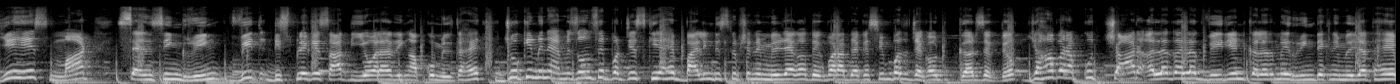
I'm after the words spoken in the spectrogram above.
ये है smart sensing ring with display के साथ ये वाला रिंग आपको मिलता है, जो कि मैंने अमेजोन से परचेस किया है। बाइलिंग डिस्क्रिप्शन में मिल जाएगा तो एक बार आप जाकर सिंपल से चेकआउट कर सकते हो। यहाँ पर आपको चार अलग अलग वेरियंट कलर में रिंग देखने मिल जाता है।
